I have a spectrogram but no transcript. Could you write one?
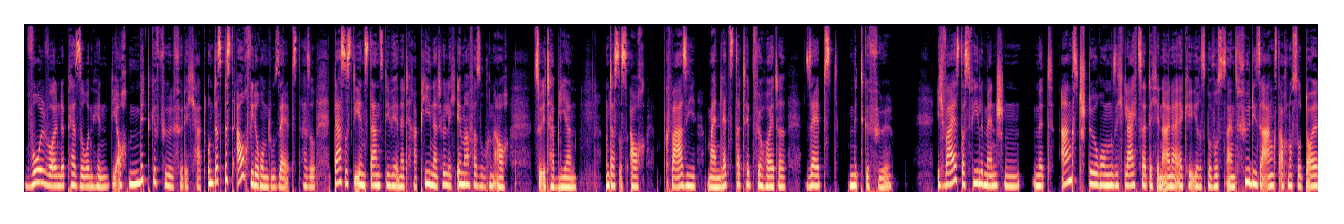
wohlwollende Person hin, die auch Mitgefühl für dich hat. Und das bist auch wiederum du selbst. Also das ist die Instanz, die wir in der Therapie natürlich immer versuchen auch zu etablieren. Und das ist auch quasi mein letzter Tipp für heute, Selbstmitgefühl. Ich weiß, dass viele Menschen mit Angststörungen sich gleichzeitig in einer Ecke ihres Bewusstseins für diese Angst auch noch so doll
